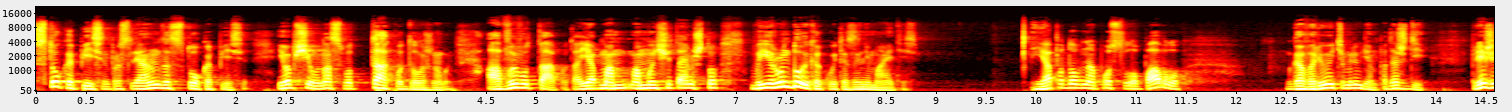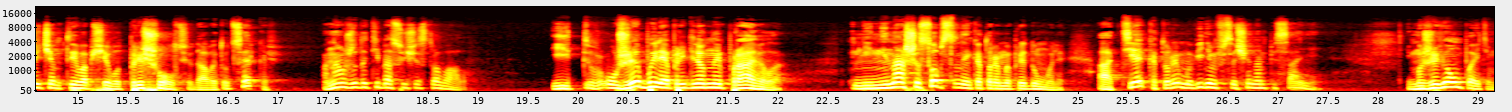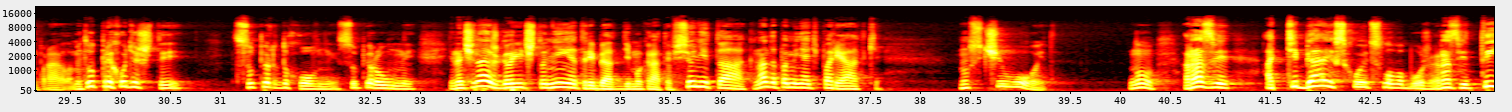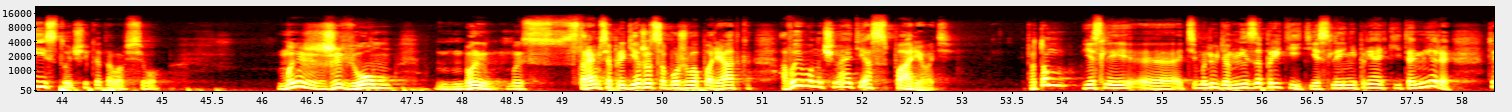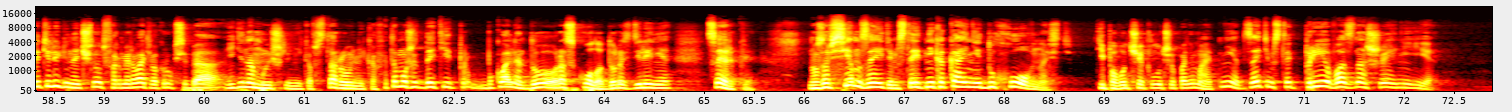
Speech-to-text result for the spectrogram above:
столько песен прослали, а надо столько песен. И вообще у нас вот так вот должно быть. А вы вот так вот. А, я, а мы считаем, что вы ерундой какой-то занимаетесь. Я, подобно апостолу Павлу, говорю этим людям, подожди, прежде чем ты вообще вот пришел сюда, в эту церковь, она уже до тебя существовала. И уже были определенные правила. Не, не наши собственные, которые мы придумали, а те, которые мы видим в Священном Писании. И мы живем по этим правилам. И тут приходишь ты, супер духовный, супер умный, и начинаешь говорить, что нет, ребят, демократы, все не так, надо поменять порядки. Ну с чего это? Ну разве от тебя исходит Слово Божие? Разве ты источник этого всего? Мы живем, мы, мы стараемся придерживаться Божьего порядка, а вы его начинаете оспаривать. Потом, если э, этим людям не запретить, если не принять какие-то меры, то эти люди начнут формировать вокруг себя единомышленников, сторонников. Это может дойти буквально до раскола, до разделения церкви. Но за всем за этим стоит никакая не духовность. Типа вот человек лучше понимает. Нет, за этим стоит превозношение.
